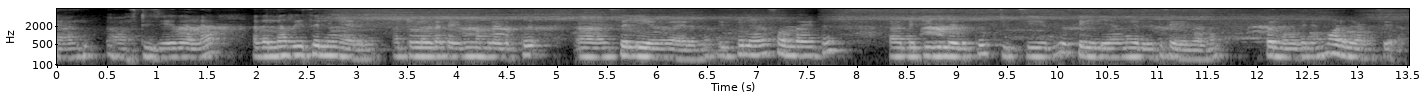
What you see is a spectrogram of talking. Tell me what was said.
ഞാൻ സ്റ്റിച്ച് ചെയ്തതല്ല അതെല്ലാം റീസെല്ലിംഗ് ആയിരുന്നു. മറ്റുള്ളവരുടെ കയ്യിൽ നിന്ന് നമ്മളെടുത്ത് സെൽ ചെയ്യുന്നതായിരുന്നു. ഇപ്പോൾ ഞാൻ സ്വന്തമായിട്ട് മെറ്റീരിയൽ എടുത്ത് സ്റ്റിച്ച് ചെയ്ത് സെയിൽ ചെയ്യാമെന്ന് കരുതിയിട്ട് ചെയ്തതാണ്. അപ്പോൾ നമുക്ക് ഞാൻ മോഡൽ കാണിച്ചു തരാം.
